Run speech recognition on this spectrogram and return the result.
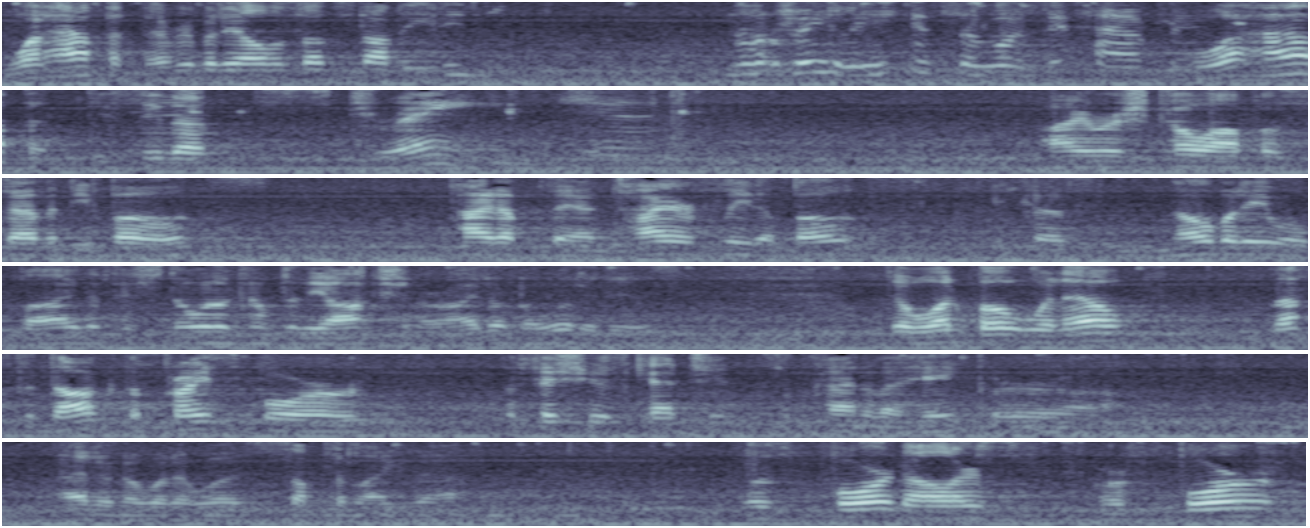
What happened? Everybody all of a sudden stopped eating? Not really. So what did happen? What happened? You see that strange Yeah. Irish co-op of 70 boats tied up the entire fleet of boats because nobody will buy the fish. No one will come to the auction, or I don't know what it is. The one boat went out, left the dock. The price for the fish he was catching, some kind of a hake or uh, I don't know what it was, something like that, was four dollars or four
